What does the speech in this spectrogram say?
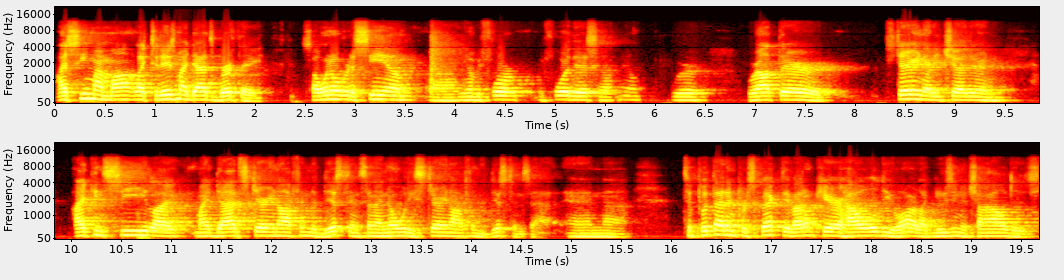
I see my mom. Like today's my dad's birthday, so I went over to see him. Uh, you know, before before this, uh, you know, we're we're out there staring at each other, and I can see like my dad staring off in the distance, and I know what he's staring off in the distance at. And uh, to put that in perspective, I don't care how old you are. Like losing a child is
